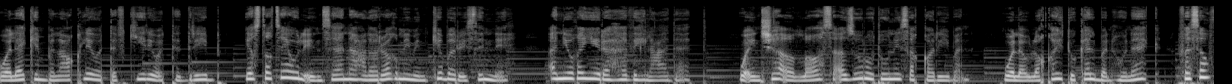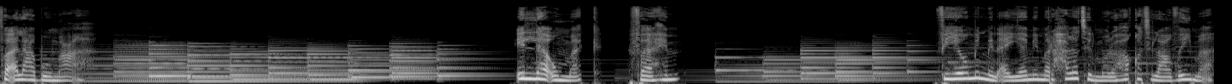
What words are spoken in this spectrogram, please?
ولكن بالعقل والتفكير والتدريب يستطيع الإنسان على الرغم من كبر سنه أن يغير هذه العادات. وإن شاء الله سأزور تونس قريبا ولو لقيت كلبا هناك فسوف ألعب معه. إلا أمك فاهم؟ في يوم من أيام مرحلة المراهقة العظيمة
